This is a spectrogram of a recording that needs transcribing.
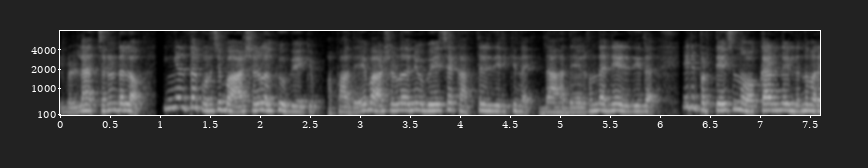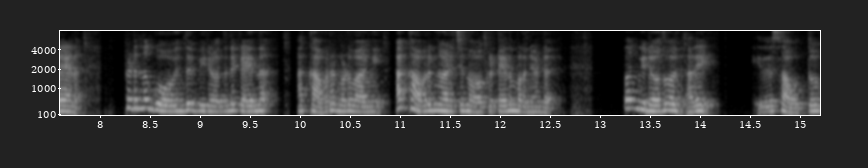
ഇവളുടെ അച്ഛനുണ്ടല്ലോ. ഇങ്ങനത്തെ കുറച്ച് ഭാഷകളൊക്കെ ഉപയോഗിക്കും. അപ്പൊ അതേ ഭാഷകൾ തന്നെ ഉപയോഗിച്ച കത്ത് എഴുതിയിരിക്കുന്നത് ഇത് അദ്ദേഹം തന്നെ എഴുതിയത്. ഇനി പ്രത്യേകിച്ച് നോക്കാനൊന്നും ഇല്ലെന്ന് പറയാണ്. പെട്ടെന്ന് ഗോവിന്ദ് വിനോദിന്റെ കയ്യിൽ നിന്ന് ആ കവർ അങ്ങോട്ട് വാങ്ങി. ആ കവറും കാണിച്ച് നോക്കട്ടെ എന്ന് പറഞ്ഞുകൊണ്ട്. അപ്പം വിനോദ് പറഞ്ഞു അതെ ഇത് സൗത്ത്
